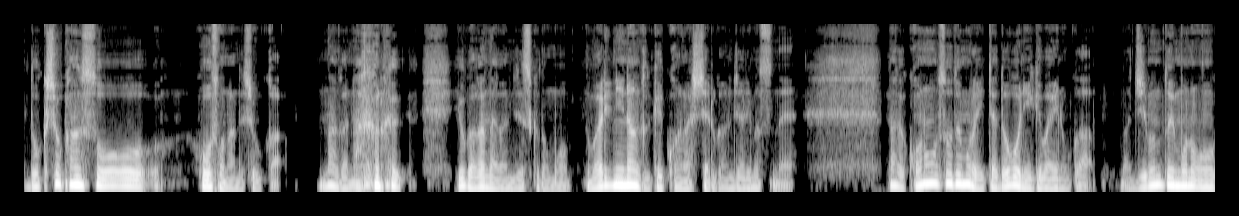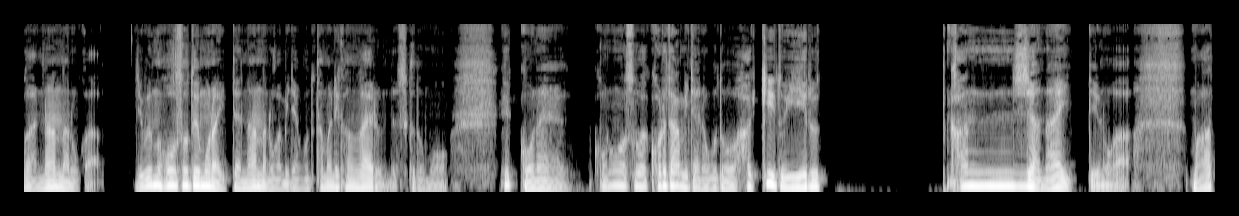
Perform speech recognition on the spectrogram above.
読書感想放送なんでしょうか？なんかなかなか よくわかんない感じですけども、割になんか結構話してる感じありますね。なんかこの放送というものは一体どこに行けばいいのか、まあ、自分というものが何なのか、自分の放送というものは一体何なのかみたいなことをたまに考えるんですけども、結構ね、この放送はこれだみたいなことをはっきりと言える感じじゃないっていうのが、まああっ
